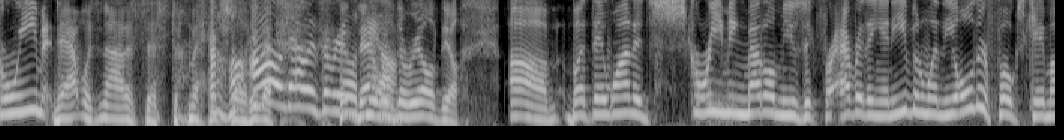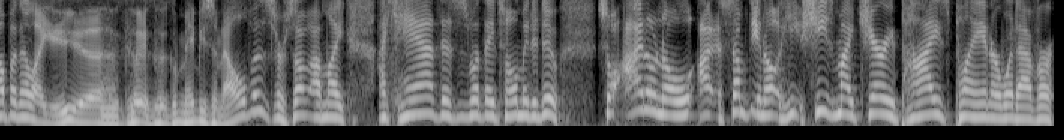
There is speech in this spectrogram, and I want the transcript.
it. That was not a system, actually. Oh, that was the real that deal. That was the real deal. Um, but they wanted screaming metal music for everything, and even when the older folks came up and they're like, "Yeah, maybe some Elvis or something," I'm like, "I can't. This is what they told me to do." So I don't know I, something. You know, he, she's my cherry pies playing or whatever,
